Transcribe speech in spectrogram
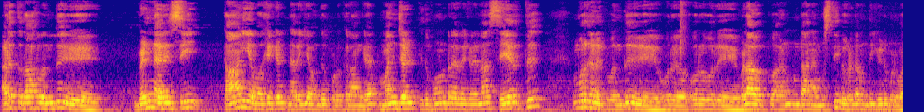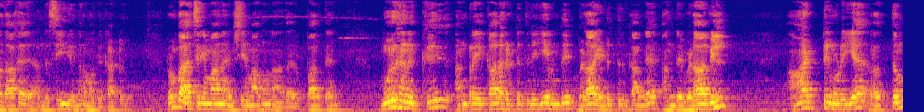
அடுத்ததாக வந்து வெண்ணரிசி தானிய வகைகள் நிறைய வந்து கொடுக்குறாங்க. மஞ்சள் இது போன்றவைகளெல்லாம் சேர்த்து முருகனுக்கு வந்து ஒரு ஒரு ஒரு விழாவுக்கு உண்டான முஸ்தீபுகளில் வந்து ஈடுபடுவதாக அந்த செய்தி வந்து நமக்கு காட்டுது. ரொம்ப ஆச்சரியமான விஷயமாகவும் நான் அதை பார்த்தேன். முருகனுக்கு அன்றைய காலகட்டத்திலேயே வந்து விழா எடுத்திருக்காங்க. அந்த விழாவில் ஆட்டினுடைய ரத்தம்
